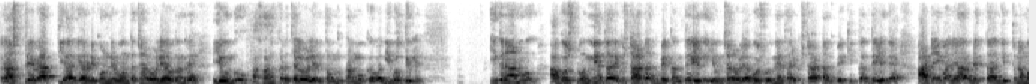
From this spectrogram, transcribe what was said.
ರಾಷ್ಟ್ರೀಯ ವ್ಯಾಪ್ತಿಯಾಗಿ ಹರಡಿಕೊಂಡಿರುವಂತ ಚಳವಳಿ ಯಾವುದಂದ್ರೆ ಈ ಒಂದು ಅಸಹಕಾರ ಚಳವಳಿ ಅಂತ ಒಂದು ಪ್ರಮುಖವಾಗಿ ಗೊತ್ತಿರಲಿ. ಈಗ ನಾನು ಆಗಸ್ಟ್ ಒಂದನೇ ತಾರೀಕು ಸ್ಟಾರ್ಟ್ ಆಗ್ಬೇಕಂತ ಹೇಳಿದೆ. ಈ ಒಂದು ಚಳವಳಿ ಆಗಸ್ಟ್ ಒಂದನೇ ತಾರೀಕು ಸ್ಟಾರ್ಟ್ ಆಗಬೇಕಿತ್ತು ಅಂತ ಹೇಳಿದೆ. ಆ ಟೈಮಲ್ಲಿ ಯಾರು ಡೆತ್ ಆಗಿತ್ತು? ನಮ್ಮ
